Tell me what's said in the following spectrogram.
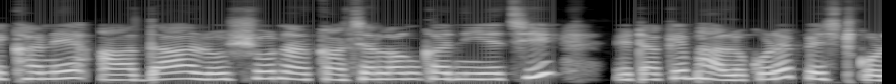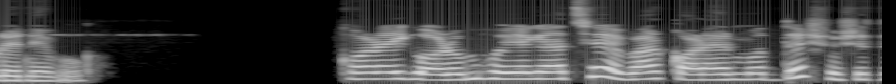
এখানে আদা, রসুন আর কাঁচা লঙ্কা নিয়েছি। এটাকে ভালো করে পেস্ট করে নেব। কড়াই গরম হয়ে গেছে, এবার কড়াইয়ের মধ্যে সর্ষের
